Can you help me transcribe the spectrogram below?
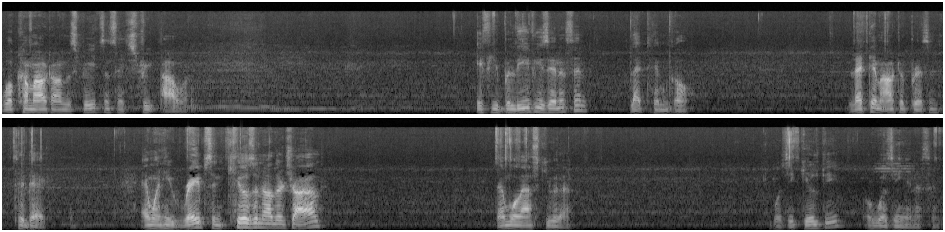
we'll come out on the streets and say street power. If you believe he's innocent, let him go. Let him out of prison today. And when he rapes and kills another child, then we'll ask you that. Was he guilty or was he innocent?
